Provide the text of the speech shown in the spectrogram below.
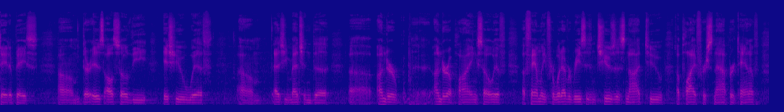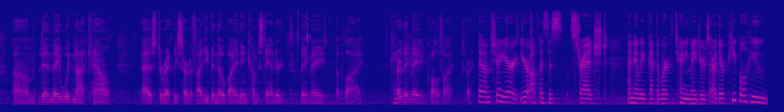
database. Um, There is also the issue with, um, as you mentioned, the uh, under, uh, under applying. So if a family, for whatever reason, chooses not to apply for SNAP or TANF, um, then they would not count as directly certified, even though by an income standard, they may apply, or they may qualify, sorry. So I'm sure your, your office is stretched. I know we've got the work of Tony Majors. Are there people who,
